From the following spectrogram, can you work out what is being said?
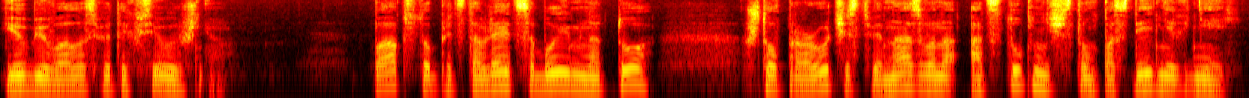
и убивало святых Всевышнего. Папство представляет собой именно то, что в пророчестве названо отступничеством последних дней –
